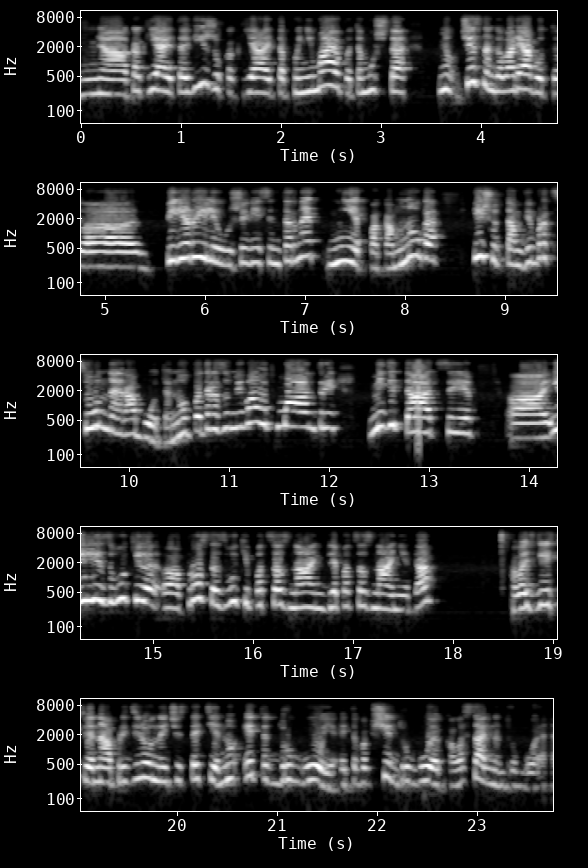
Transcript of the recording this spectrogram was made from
а, как я это вижу, как я это понимаю, потому что, ну, честно говоря, вот а, перерыли уже весь интернет, нет пока много, пишут там вибрационная работа, но подразумевают мантры, медитации а, или звуки, просто звуки подсознания, для подсознания, да, воздействие на определенной частоте, но это другое, это вообще другое, колоссально другое.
